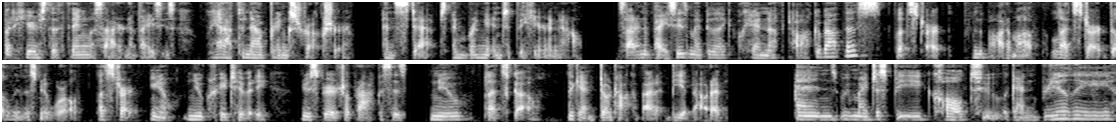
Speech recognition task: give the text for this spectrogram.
But here's the thing with Saturn and Pisces we have to now bring structure and steps and bring it into the here and now. Saturn and Pisces might be like, okay, enough talk about this. Let's start from the bottom up. Let's start building this new world. Let's start, you know, new creativity, new spiritual practices, new, let's go. Again, don't talk about it, be about it. And we might just be called to, again, really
